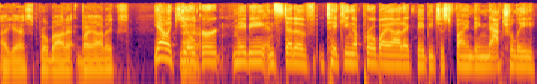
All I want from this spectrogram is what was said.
I guess probiotics. Yeah, like yogurt, maybe instead of taking a probiotic, maybe just finding naturally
